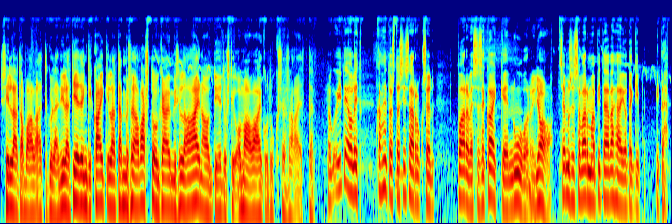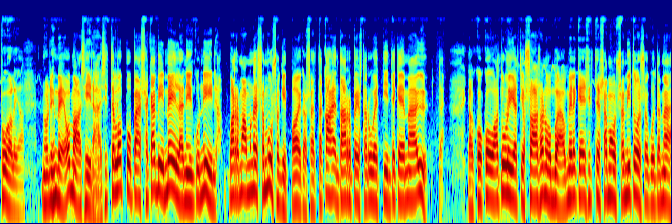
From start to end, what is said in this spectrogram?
sillä tavalla, että kyllä niillä tietenkin kaikilla tämmöisillä vastoinkäymisillä aina on tietysti oma vaikutuksensa. Että. No kun itse olit 12 sisaruksen parvessa se kaikkein nuorin. Joo. Semmoisessa varmaan pitää vähän jotenkin pitää puolia. No nimenomaan siinähän sitten loppupäässä kävi meillä niin kuin niin, varmaan monessa muussakin paikassa, että kahden tarpeesta ruvettiin tekemään yhtä. Ja kokoa tuli, että jos saa sanoa, on melkein sitten samoissa mitoissa kuin tämä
